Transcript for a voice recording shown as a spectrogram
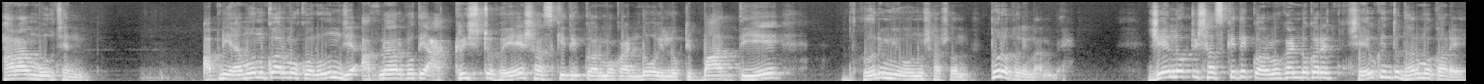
হারাম বলছেন। আপনি এমন কর্ম করুন যে আপনার প্রতি আকৃষ্ট হয়ে সাংস্কৃতিক কর্মকাণ্ড ওই লোকটি বাদ দিয়ে ধর্মীয় অনুশাসন পুরোপুরি মানবে। যে লোকটি সাংস্কৃতিক কর্মকাণ্ড করে, সেও কিন্তু ধর্ম করে।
